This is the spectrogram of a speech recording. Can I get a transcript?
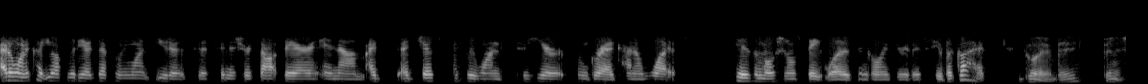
I don't want to cut you off, Lydia. I definitely want you to, to finish your thought there. And um, I, I just basically wanted to hear from Greg kind of what his emotional state was in going through this too. But go ahead. Go ahead, babe. Finish,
